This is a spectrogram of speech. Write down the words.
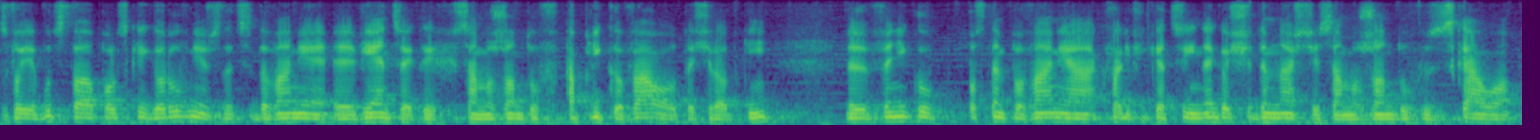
Z województwa opolskiego również zdecydowanie e, więcej tych samorządów aplikowało te środki. E, W wyniku postępowania kwalifikacyjnego 17 samorządów uzyskało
